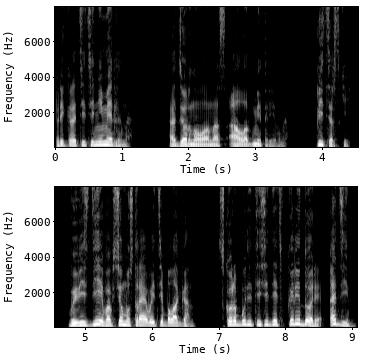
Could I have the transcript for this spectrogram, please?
«Прекратите немедленно!» — одернула нас Алла Дмитриевна. «Питерский, вы везде и во всем устраиваете балаган. Скоро будете сидеть в коридоре, один».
